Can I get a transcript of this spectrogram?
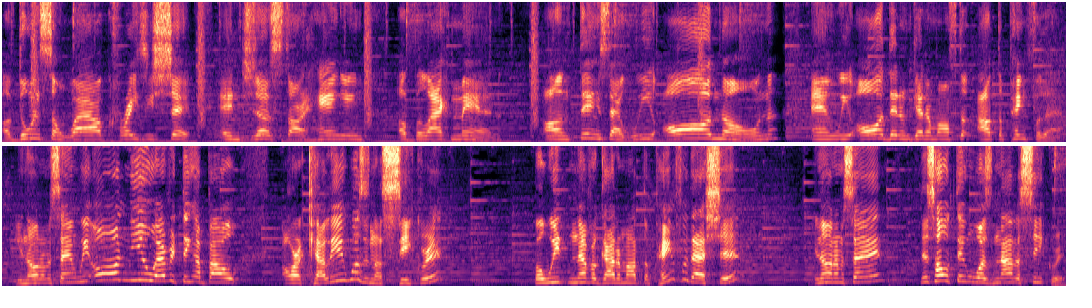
of doing some wild, crazy shit and just start hanging a black man on things that we all known and we all didn't get him off the out the paint for that. You know what I'm saying? We all knew everything about R. Kelly. It wasn't a secret. But we never got him out the paint for that shit. You know what I'm saying? This whole thing was not a secret.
